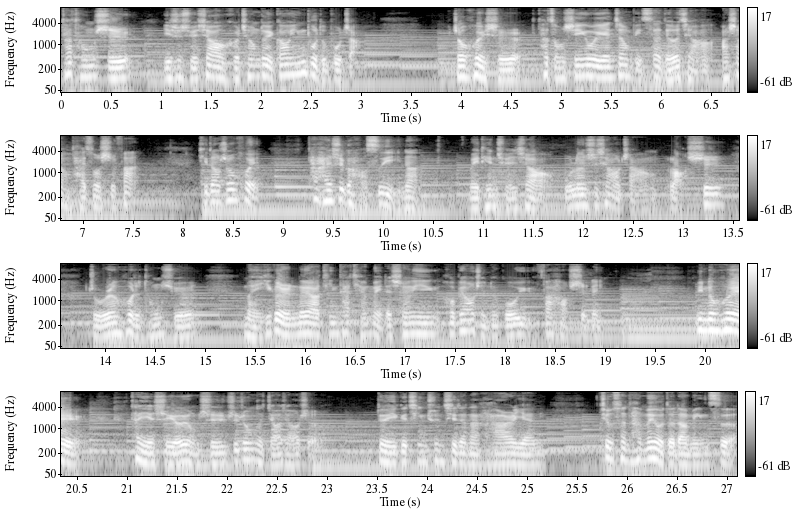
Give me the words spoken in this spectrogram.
他同时也是学校合唱队高音部的部长。周会时，他总是因为演讲比赛得奖而上台做示范。提到周会，他还是个好司仪呢。每天全校无论是校长、老师、主任或者同学，每一个人都要听他甜美的声音和标准的国语发号施令。运动会。他也是游泳池之中的佼佼者。对一个青春期的男孩而言，就算他没有得到名次，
